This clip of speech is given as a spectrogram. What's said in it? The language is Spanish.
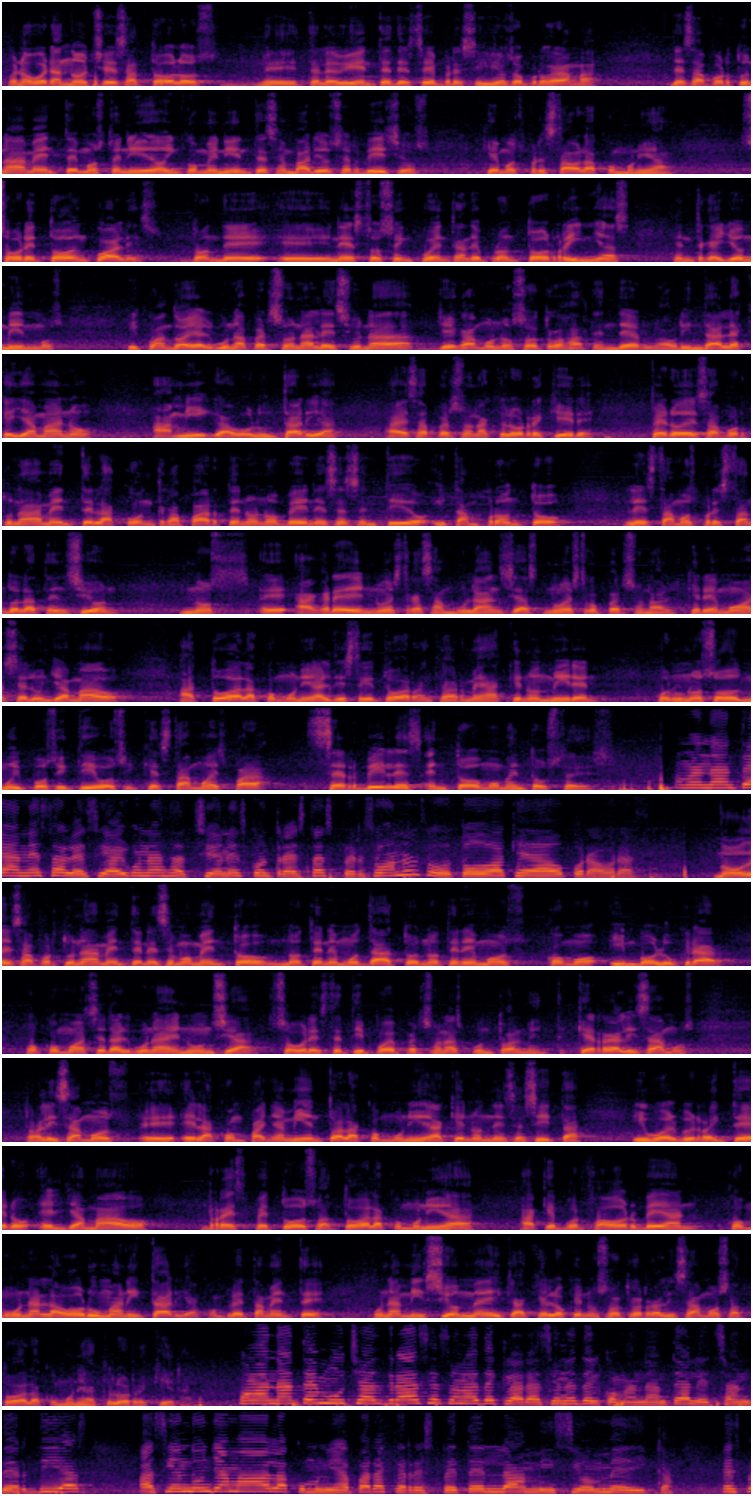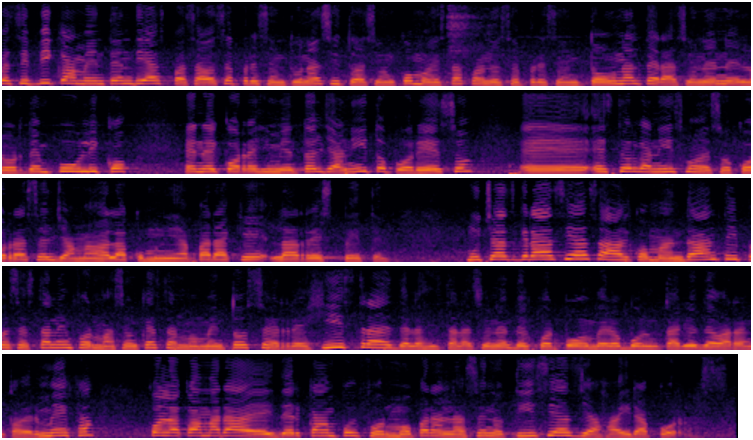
Bueno, buenas noches a todos los eh, televidentes de este prestigioso programa. Desafortunadamente hemos tenido inconvenientes en varios servicios que hemos prestado a la comunidad, sobre todo en cuáles, donde eh, en estos se encuentran de pronto riñas entre ellos mismos y cuando hay alguna persona lesionada llegamos nosotros a atenderlo, a brindarle aquella mano amiga, voluntaria a esa persona que lo requiere, pero desafortunadamente la contraparte no nos ve en ese sentido y tan pronto le estamos prestando la atención, nos eh, agreden nuestras ambulancias, nuestro personal. Queremos hacerle un llamado a toda la comunidad del distrito de Barranca Bermeja que nos miren con unos ojos muy positivos y que estamos para servirles en todo momento a ustedes. Comandante, ¿han establecido algunas acciones contra estas personas o todo ha quedado por ahora así? No, desafortunadamente en ese momento no tenemos datos, no tenemos cómo involucrar o cómo hacer alguna denuncia sobre este tipo de personas puntualmente. ¿Qué realizamos? Realizamos eh, el acompañamiento a la comunidad que nos necesita y vuelvo y reitero el llamado respetuoso a toda la comunidad a que por favor vean como una labor humanitaria, completamente una misión médica, que es lo que nosotros realizamos a toda la comunidad que lo requiera. Comandante, muchas gracias. Son las declaraciones del comandante Alexander Díaz, haciendo un llamado a la comunidad para que respete la misión médica. Específicamente en días pasados se presentó una situación como esta cuando se presentó una alteración en el orden público en el corregimiento del Llanito, por eso eh, este organismo de socorro hace el llamado a la comunidad para que la respeten. Muchas gracias al comandante y pues esta es la información que hasta el momento se registra desde las instalaciones del Cuerpo de Bomberos Voluntarios de Barranca Bermeja con la cámara de Eider Campo y formó para Enlace Noticias Yajaira Porras.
